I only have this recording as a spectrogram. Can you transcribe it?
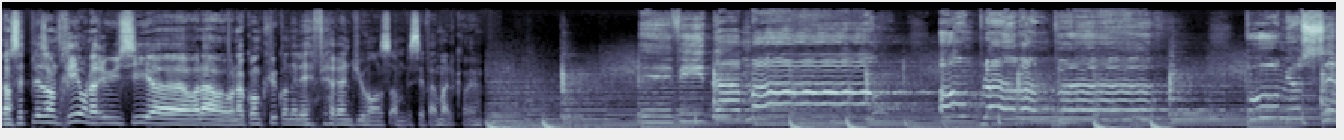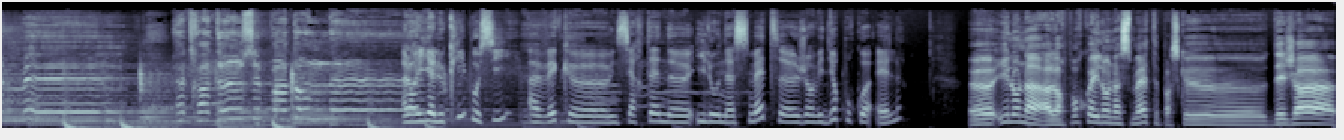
Dans cette plaisanterie, on a réussi, euh, voilà, on a conclu qu'on allait faire un duo ensemble, c'est pas mal quand même. Évidemment. Alors il y a le clip aussi avec euh, une certaine euh, Ilona Smet. J'ai envie de dire pourquoi elle? Ilona. Alors pourquoi Ilona Smet? Parce que déjà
